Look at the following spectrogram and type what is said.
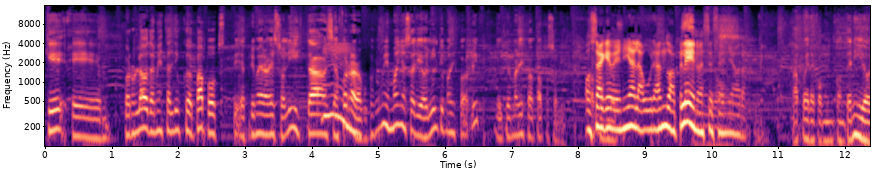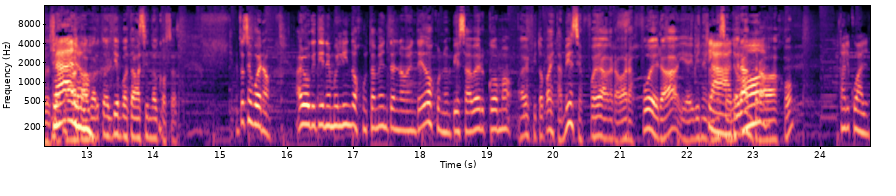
que, eh, por un lado, también está el disco de Papos, eh, primera vez solista. O sea, fue Mm. raro, porque el mismo año salió el último disco de Riff y el primer disco de Papo solista. O sea que venía laburando a pleno ese señor. Papo era como un contenido, lo Claro. todo el tiempo estaba haciendo cosas. Entonces, bueno, algo que tiene muy lindo justamente el 92, cuando empieza a ver cómo a ver, Fito Páez también se fue a grabar afuera y ahí viene con Claro. ese gran trabajo. Tal cual.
